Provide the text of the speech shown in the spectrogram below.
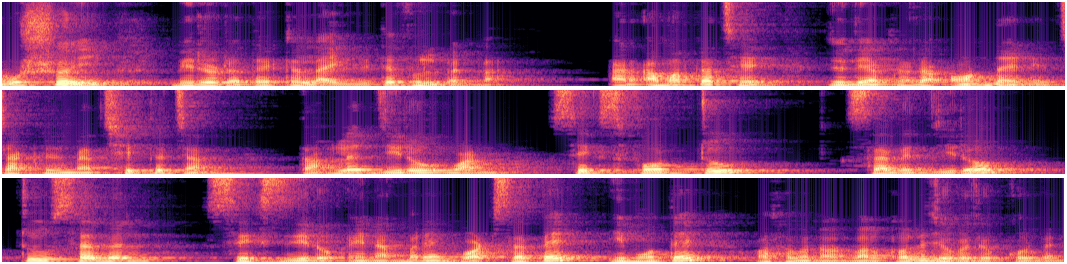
অবশ্যই ভিডিওটাতে একটা লাইক দিতে ভুলবেন না। আর আমার কাছে যদি আপনারা অনলাইনে চাকরির ম্যাথ শিখতে চান, তাহলে zero one six four two seven zero two seven six zero এই নাম্বারে হোয়াটসঅ্যাপে ইমোতে অথবা নর্মাল কলে যোগাযোগ করবেন।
